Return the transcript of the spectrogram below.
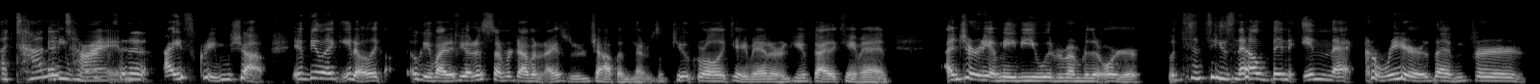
a ton and of time. in an ice cream shop. It'd be like, you know, like, okay, fine. If you had a summer job in an ice cream shop and there was a cute girl that came in or a cute guy that came in, and sure, yeah, maybe you would remember their order. But since he's now been in that career then for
